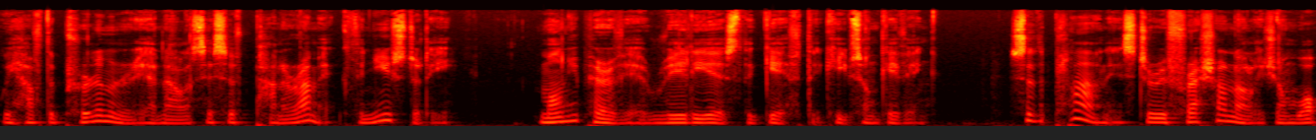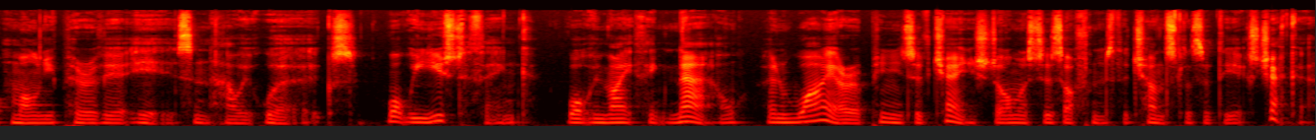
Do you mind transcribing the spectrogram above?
we have the preliminary analysis of Panoramic, the new study. Molnupiravir really is the gift that keeps on giving. So the plan is to refresh our knowledge on what molnupiravir is and how it works, what we used to think, what we might think now, and why our opinions have changed almost as often as the Chancellors of the Exchequer.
